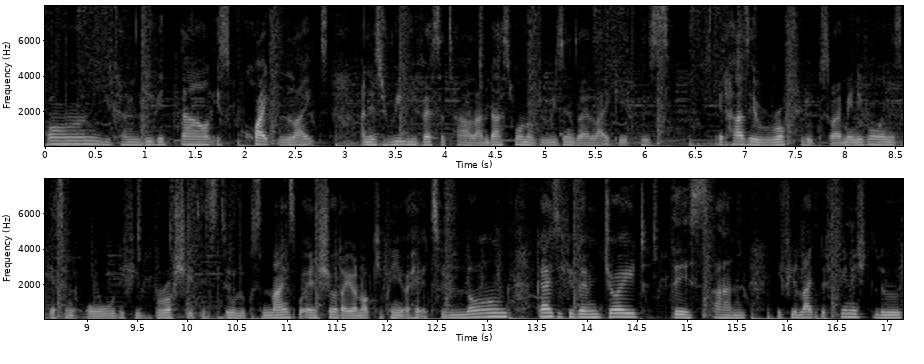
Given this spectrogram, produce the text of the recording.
bun, you can leave it down. It's quite light and it's really versatile and that's one of the reasons I like it is it has a rough look. So i mean even when it's getting old if you brush it it still looks nice but ensure that you're not keeping your hair too long. Guys if you've enjoyed this and if you like the finished look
